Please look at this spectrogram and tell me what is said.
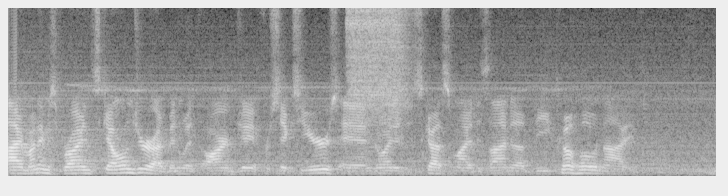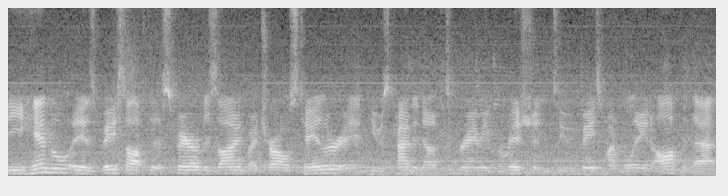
Hi, my name is Bryan Schellenger. I've been with RMJ for six years and going to discuss my design of the Coho knife. The handle is based off the Sparrow design by Charles Taylor and he was kind enough to grant me permission to base my blade off of that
